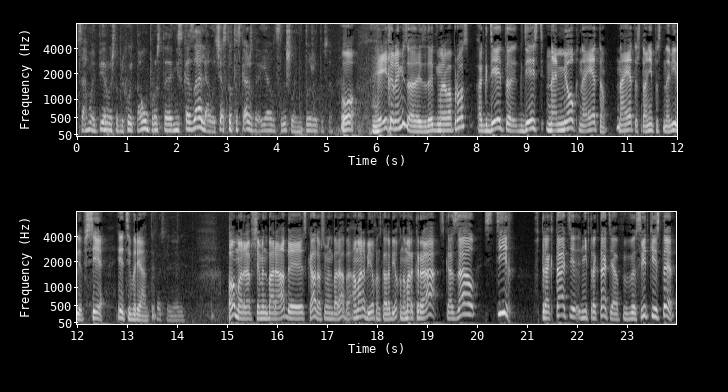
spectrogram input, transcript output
самое первое, что приходит на ум, просто не сказали, а вот сейчас кто-то скажет, а я вот слышал, они тоже это все. О, Гей Харамиза задает Гимара вопрос, а где это, где есть намек на это, на это, что они постановили все эти варианты? Омар Рав Шемен Барабе, сказал Рав Шемен Бараба, Амар Раби Йохан, сказал Раби Йохан, Амар Кра сказал стих в трактате, не в трактате, а в свитке Эстер.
